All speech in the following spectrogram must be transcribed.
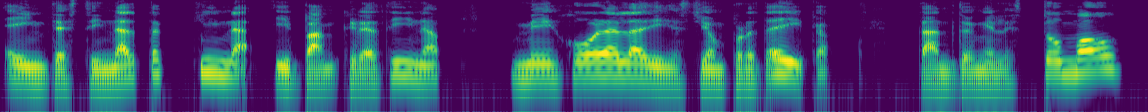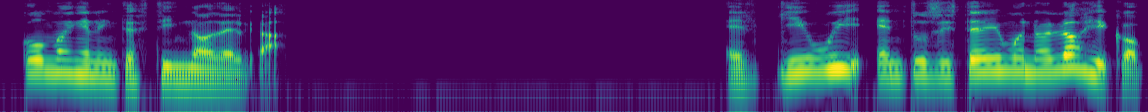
e intestinal pectina y pancreatina, mejora la digestión proteica, tanto en el estómago como en el intestino delgado. El kiwi en tu sistema inmunológico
